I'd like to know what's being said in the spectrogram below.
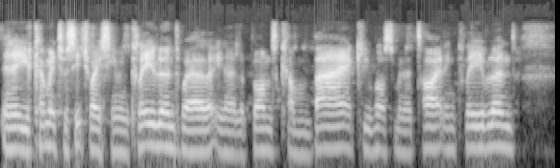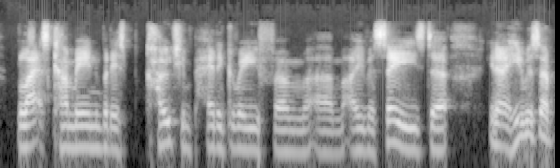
You know, you come into a situation in Cleveland where you know LeBron's come back, he wants to win a title in Cleveland. Blatt's come in with his coaching pedigree from um, overseas. That you know he was a,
